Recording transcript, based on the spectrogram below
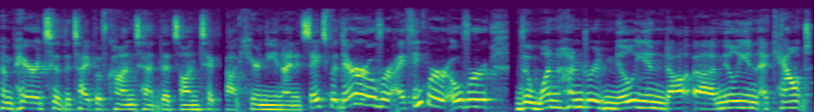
compared to the type of content that's on TikTok here in the United States. But there are over, I think we're over the 100 million, uh, million account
